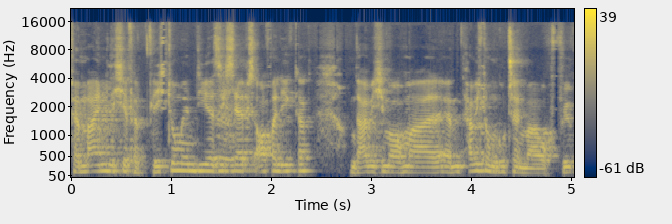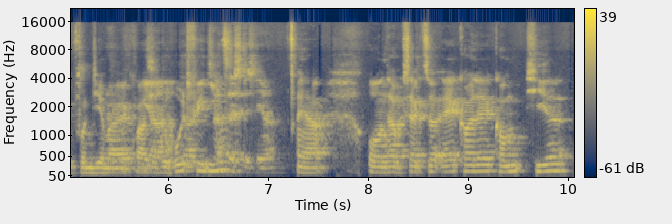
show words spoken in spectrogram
vermeintliche Verpflichtungen, die er sich selbst auferlegt hat. Und da habe ich ihm auch mal, ähm, habe ich noch einen Gutschein mal auch für, von dir mal quasi ja, geholt für ihn. Tatsächlich, ja. ja. Und habe gesagt so, ey Keule, komm hier,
